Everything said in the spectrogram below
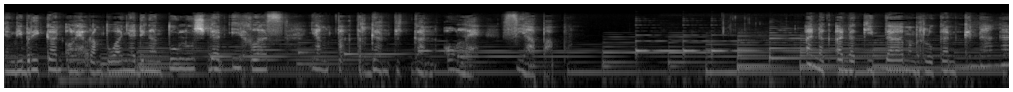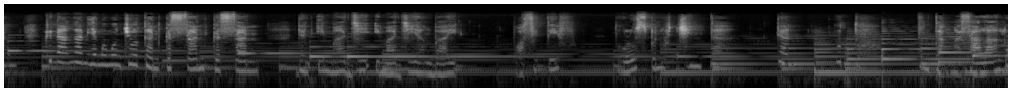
Yang diberikan oleh orang tuanya dengan tulus dan ikhlas yang tak tergantikan oleh siapa pun. Anak-anak kita memerlukan kenangan, kenangan yang memunculkan kesan-kesan dan imaji-imaji yang baik, positif, tulus penuh cinta dan utuh tentang masa lalu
